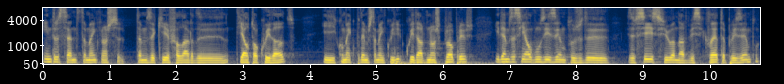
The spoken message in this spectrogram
interessante também que nós estamos aqui a falar de, de autocuidado e como é que podemos também cui- cuidar de nós próprios e demos assim alguns exemplos de exercício, andar de bicicleta, por exemplo.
